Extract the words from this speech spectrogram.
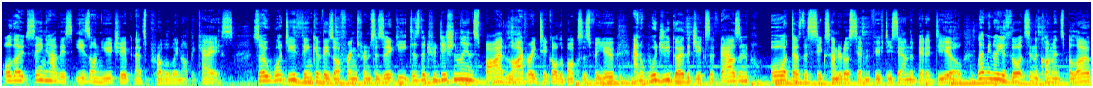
although seeing how this is on YouTube, that's probably not the case. So what do you think of these offerings from Suzuki? Does the traditionally inspired livery tick all the boxes for you? And would you go the Gixxer 1000 or does the 600 or 750 sound the better deal? Let me know your thoughts in the comments below,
